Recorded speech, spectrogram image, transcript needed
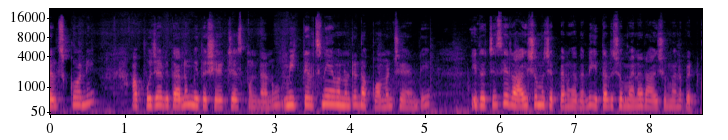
తెలుసుకొని ఆ పూజా విధానం మీతో షేర్ చేసుకుంటాను. మీకు తెలిసిన ఏమైనా ఉంటే నాకు కామెంట్ చేయండి. ఇది వచ్చేసి రాగి సొమ్ము చెప్పాను కదండి. ఇతడి సొమ్ము అయినా రాగి సొమ్ము అయినా పెట్టుకో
